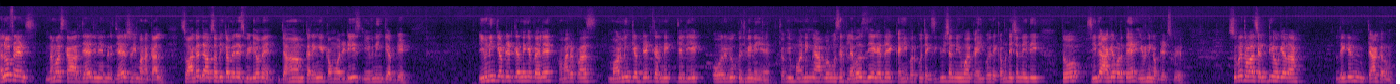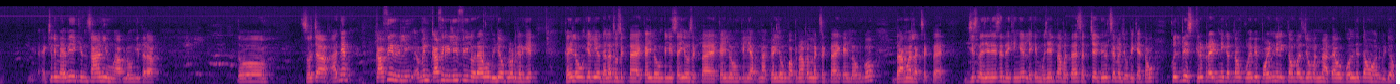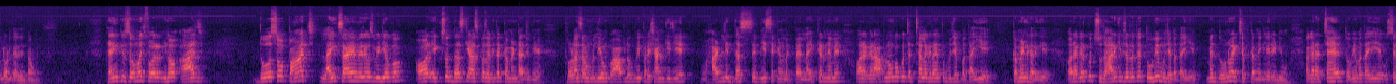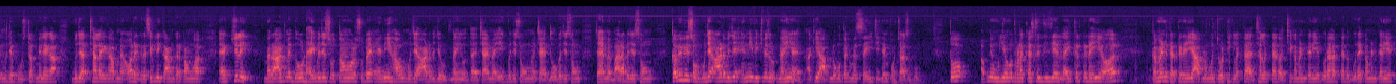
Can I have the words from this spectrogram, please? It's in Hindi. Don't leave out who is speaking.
Speaker 1: हेलो फ्रेंड्स नमस्कार. जय जिनेन्द्र, जय श्री महाकाल. स्वागत है आप सभी का मेरे इस वीडियो में, जहाँ हम करेंगे कमोडिटीज़ इवनिंग की अपडेट इवनिंग की अपडेट करने के पहले, हमारे पास मॉर्निंग की अपडेट करने के लिए ओवरव्यू कुछ भी नहीं है, क्योंकि मॉर्निंग में आप लोगों को सिर्फ़ लेवल्स दिए गए थे, कहीं पर कुछ एग्जीक्यूशन नहीं हुआ, कहीं कोई रिकमेंडेशन नहीं थी तो सीधे आगे बढ़ते हैं इवनिंग अपडेट्स पे. सुबह थोड़ा सेंटी हो गया था, लेकिन क्या करूँ? एक्चुअली मैं भी एक इंसान ही हूँ, आप लोगों की तरह। तो सोचा अरे काफ़ी रिलीफ आई मीन काफ़ी रिलीफ फील हो रहा है वो वीडियो अपलोड करके। कई लोगों के लिए गलत हो सकता है, कई लोगों के लिए सही हो सकता है, कई लोगों के लिए अपना, कई लोगों को अपनापन लग सकता है, कई लोगों को ड्रामा लग सकता है। जिस नज़रिए से देखेंगे, लेकिन मुझे इतना पता है, सच्चे दिल से मैं जो भी कहता हूँ, कुछ भी स्क्रिप्ट राइट नहीं करता हूँ, कोई भी पॉइंट नहीं लिखता हूँ, बस जो मन में आता है वो बोल देता हूँ और वीडियो अपलोड कर देता हूँ। Thank you so much for you know आज 205 लाइक्स आए हैं मेरे उस वीडियो को और 110 के आसपास अभी तक कमेंट आ चुके हैं। थोड़ा सा उंगलियों को आप लोग भी परेशान कीजिए। हार्डली 10 से 20 सेकंड लगता है लाइक करने में और अगर आप लोगों को कुछ अच्छा लग रहा है तो मुझे बताइए कमेंट करके। और अगर कुछ सुधार की ज़रूरत है तो भी मुझे बताइए। मैं दोनों एक्सेप्ट करने के लिए रेडी हूँ। अगर अच्छा है तो भी बताइए, उससे मुझे बूस्टअप मिलेगा, मुझे अच्छा लगेगा, मैं और एग्रेसिवली काम कर पाऊँगा। एक्चुअली मैं रात में दो ढाई बजे सोता हूँ और सुबह एनी हाउ मुझे आठ बजे उठना ही होता है। चाहे मैं एक बजे सोऊँ, मैं चाहे दो बजे सोऊँ, चाहे मैं बारह बजे सोऊँ, कभी भी सोऊँ, मुझे आठ बजे एनी विच वेज उठना ही है, ताकि आप लोगों तक मैं सही चीज़ें पहुँचा सकूँ। तो अपनी उंगलियों को थोड़ा कष्ट दीजिए लाइक करते रहिए और कमेंट करते रहिए। आप लोगों को जो ठीक लगता है अच्छा लगता है तो अच्छे कमेंट करिए, बुरा लगता है तो बुरे कमेंट करिए।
